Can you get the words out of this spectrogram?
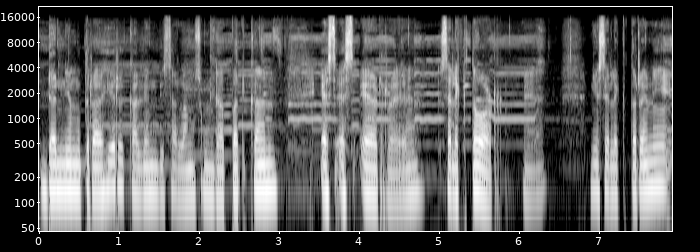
dan yang terakhir kalian bisa langsung dapatkan SSR ya. Selektor ya. Ini selektor ini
